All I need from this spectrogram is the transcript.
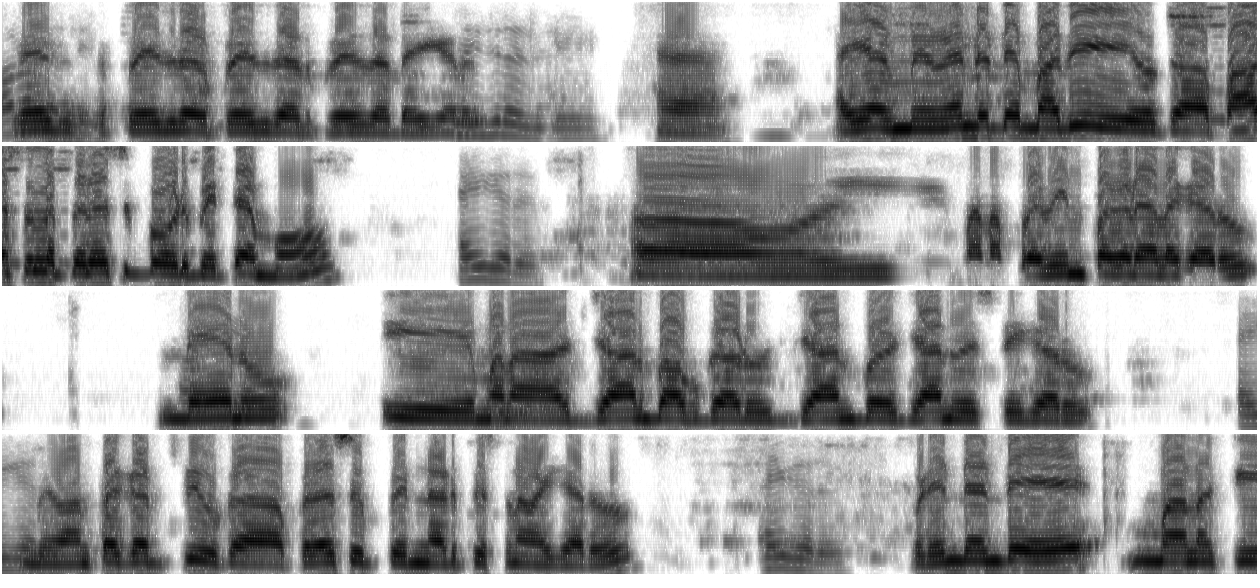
ప్రైజ్ బాగుందండి ప్రైజ్ లాడ్ ప్రైజ్ లాడ్ ప్రైజ్ లాడ్ అయ్య గారు అయ్యా మేమేంటంటే మాది ఒక పాస్టర్ల ఫెలోషిప్ ఒకటి పెట్టాము. గారు మన ప్రవీణ్ పగడాల గారు నేను ఈ మన జాన్ బాబు గారు జాన్ జాన్ వెస్లీ గారు మేమంతా కలిపి ఒక ఫెలోషిప్ పెట్టి నడిపిస్తున్నాం అయ్య గారు. ఇప్పుడు ఏంటంటే మనకి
